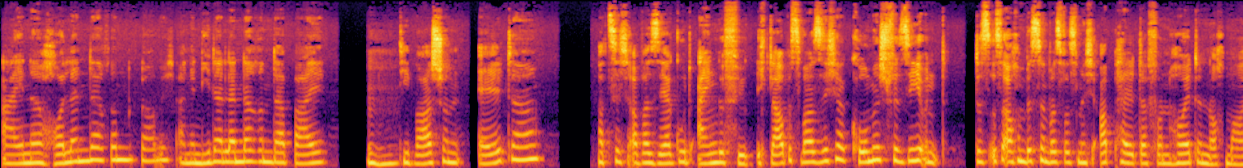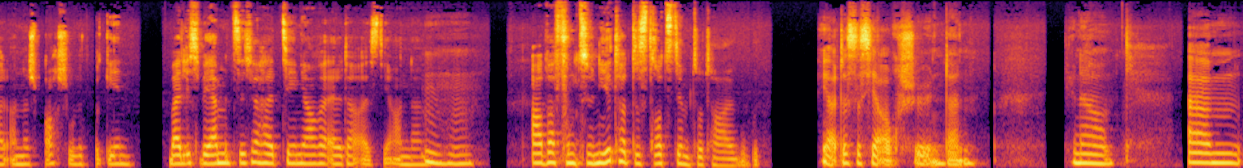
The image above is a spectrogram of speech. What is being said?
eine Holländerin, glaube ich, eine Niederländerin dabei. Mhm. Die war schon älter, hat sich aber sehr gut eingefügt. Ich glaube, es war sicher komisch für sie und das ist auch ein bisschen was, was mich abhält, davon heute nochmal an eine Sprachschule zu gehen. Weil ich wäre mit Sicherheit zehn Jahre älter als die anderen. Mhm. Aber funktioniert hat das trotzdem total gut. Ja, das ist ja auch schön dann. Genau. Ähm,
